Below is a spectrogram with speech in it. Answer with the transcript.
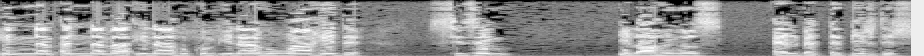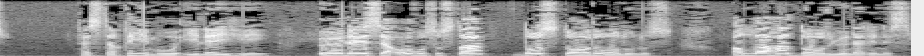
İnnem ennema ilahukum ilahu vahid. Sizin ilahınız elbette birdir. Festakimu ileyhi Öyleyse o hususta dost doğru olunuz. Allah'a doğru yöneliniz.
